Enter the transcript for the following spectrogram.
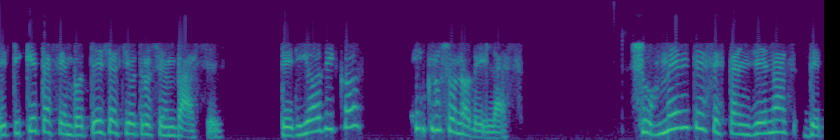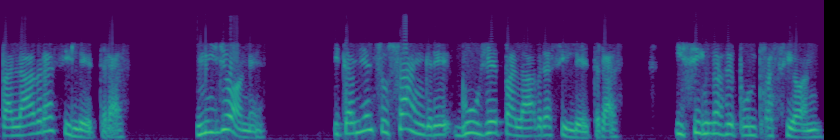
etiquetas en botellas y otros envases, periódicos e incluso novelas. Sus mentes están llenas de palabras y letras, millones, y también su sangre bulle palabras y letras y signos de puntuación,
